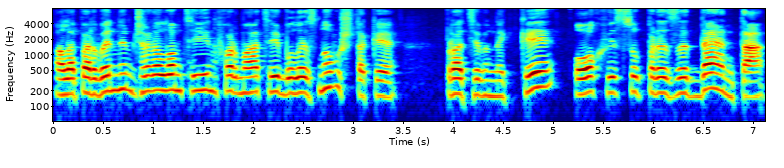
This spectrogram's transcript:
Але первинним джерелом цієї інформації були знову ж таки працівники Офісу президента,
